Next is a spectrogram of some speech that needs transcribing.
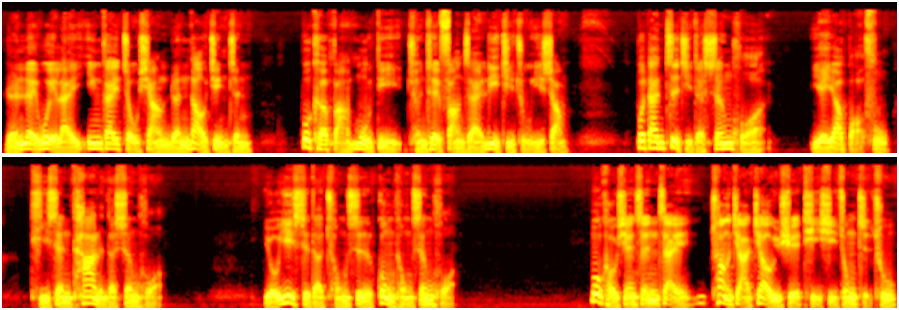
人类未来应该走向人道竞争，不可把目的纯粹放在利己主义上，不单自己的生活，也要保护、提升他人的生活，有意识的从事共同生活。木口先生在创价教育学体系中指出。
